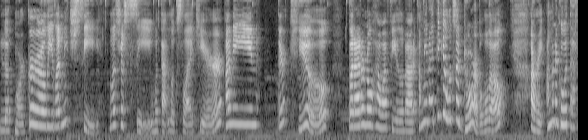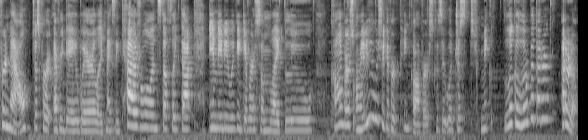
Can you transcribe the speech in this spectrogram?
look more girly. Let me see. Let's just see what that looks like here. I mean, they're cute, but I don't know how I feel about it. I mean, I think it looks adorable though. All right, I'm gonna go with that for now, just for everyday wear, like nice and casual and stuff like that. And maybe we could give her some like blue Converse, or maybe we should give her pink Converse because it would just make look a little bit better. I don't know.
